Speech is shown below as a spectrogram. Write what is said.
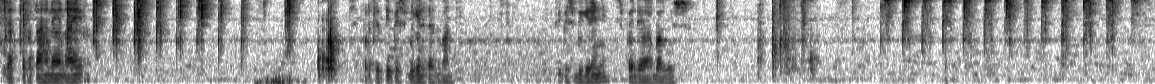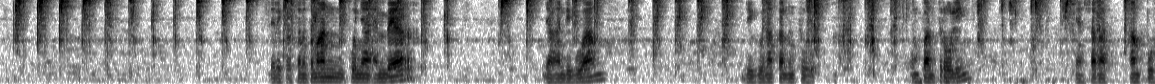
Tidak tertahan dengan air. Seperti tipis begini teman-teman. Tipis begini nih supaya dia bagus jadi kalau teman-teman punya ember jangan dibuang. Digunakan untuk umpan trolling yang sangat ampuh.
